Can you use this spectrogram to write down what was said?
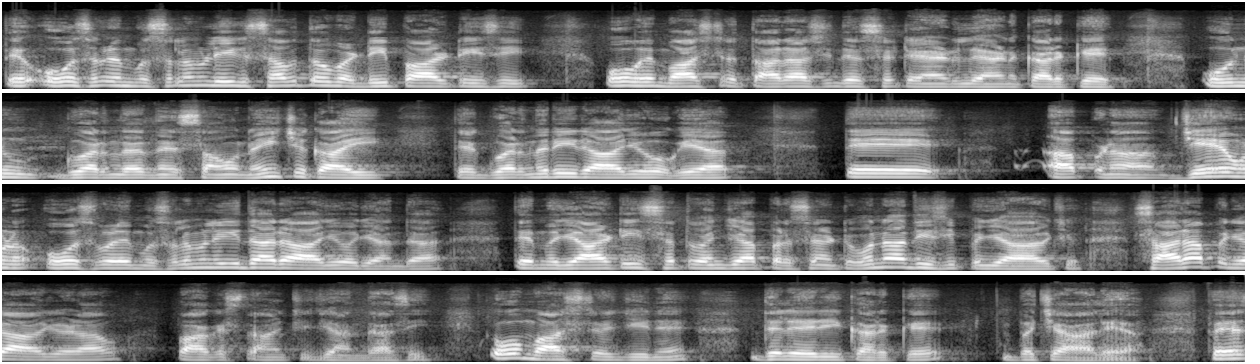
ਤੇ ਉਸ ਵੇਲੇ ਮੁਸਲਿਮ ਲੀਗ ਸਭ ਤੋਂ ਵੱਡੀ ਪਾਰਟੀ ਸੀ। ਉਹ ਵੀ ਮਾਸਟਰ ਤਾਰਾ ਸਿੰਘ ਦੇ ਸਟੈਂਡ ਲੈਣ ਕਰਕੇ ਉਹਨੂੰ ਗਵਰਨਰ ਨੇ ਸਹੁੰ ਨਹੀਂ ਚੁਕਾਈ ਤੇ ਗਵਰਨਰੀ ਰਾਜ ਹੋ ਗਿਆ ਤੇ ਆਪਣਾ ਜੇ ਹੁਣ ਉਸ ਵੇਲੇ ਮੁਸਲਿਮ ਲੀਗ ਦਾ ਰਾਜ ਹੋ ਜਾਂਦਾ ਤੇ ਮੈਜੋਰਟੀ 57% ਉਹਨਾਂ ਦੀ ਸੀ ਪੰਜਾਬ 'ਚ, ਸਾਰਾ ਪੰਜਾਬ ਜਿਹੜਾ ਉਹ ਪਾਕਿਸਤਾਨ 'ਚ ਜਾਂਦਾ ਸੀ। ਉਹ ਮਾਸਟਰ ਜੀ ਨੇ ਦਲੇਰੀ ਕਰਕੇ ਬਚਾ ਲਿਆ। ਫਿਰ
